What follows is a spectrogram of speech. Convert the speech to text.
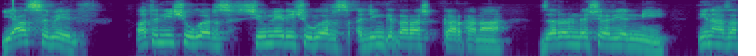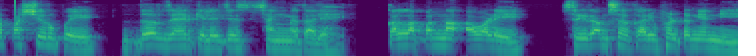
या सभेत अथनी शुगर्स शिवनेरी शुगर्स अजिंक्यतारा कारखाना जरंडेश्वर यांनी तीन हजार पाचशे रुपये दर जाहीर केल्याचे सांगण्यात आले आहे. कल्लापन्ना आवाडे श्रीराम सहकारी फलटण यांनी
